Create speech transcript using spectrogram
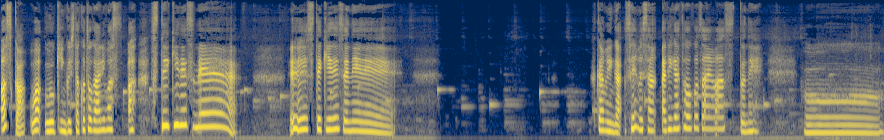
アスカはウォーキングしたことがあります。あ、素敵ですね。えー、素敵ですね。深みが、セムさん、ありがとうございます。とね。おー。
